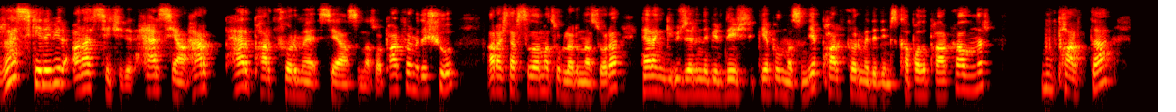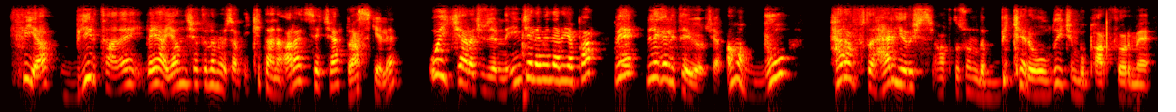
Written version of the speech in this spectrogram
rastgele bir araç seçilir. Her seans, her her park förme seansından sonra. Park förme de şu. Araçlar sıralama turlarından sonra herhangi üzerinde bir değişiklik yapılmasın diye park förme dediğimiz kapalı parka alınır. Bu parkta FIA bir tane veya yanlış hatırlamıyorsam iki tane araç seçer rastgele. O iki araç üzerinde incelemeler yapar ve legaliteyi ölçer. Ama bu her hafta her yarış hafta sonunda bir kere olduğu için bu park förme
